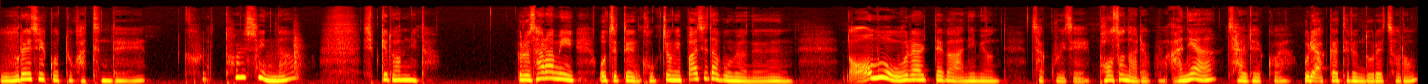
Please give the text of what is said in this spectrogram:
우울해질 것도 같은데 털 수 있나? 싶기도 합니다. 그리고 사람이 어쨌든 걱정에 빠지다 보면은 너무 우울할 때가 아니면 자꾸 이제 벗어나려고 아니야 잘 될 거야 우리 아까 들은 노래처럼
